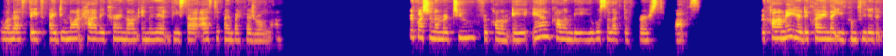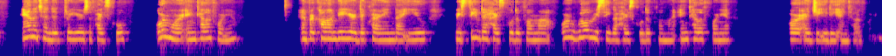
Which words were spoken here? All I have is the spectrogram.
the one that states, I do not have a current non-immigrant visa as defined by federal law. For question number two, for column A and column B, you will select the first box. For column A, you're declaring that you completed and attended three years of high school or more in California. And for column B, you're declaring that you received a high school diploma or will receive a high school diploma in California or a GED in California.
